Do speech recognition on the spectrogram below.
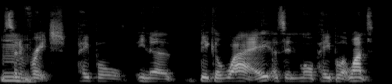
and sort of Mm. reach people in a bigger way, as in more people at once.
